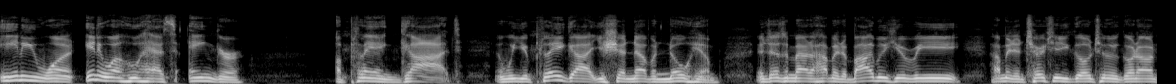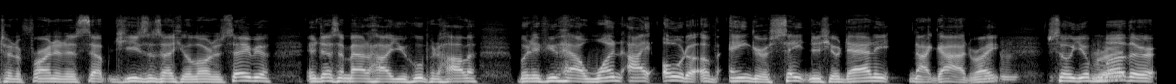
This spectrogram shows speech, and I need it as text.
anyone anyone who has anger are playing God. And when you play God, you should never know Him. It doesn't matter how many Bibles you read, how many churches you go to, and go down to the front and accept Jesus as your Lord and Savior. It doesn't matter how you hoop and holler. But if you have one iota of anger, Satan is your daddy, not God, right? So your Right. mother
